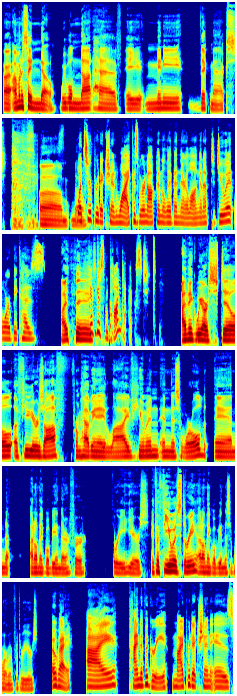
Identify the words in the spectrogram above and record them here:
all right, I'm gonna say no. We will not have a mini Vic Max. Um, no. What's your prediction? Why? Because we're not going to live in there long enough to do it, or because I think you have to give some context. I think we are still a few years off from having a live human in this world, and I don't think we'll be in there for three years. If a few is three, I don't think we'll be in this apartment for three years. Okay. I kind of agree. My prediction is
